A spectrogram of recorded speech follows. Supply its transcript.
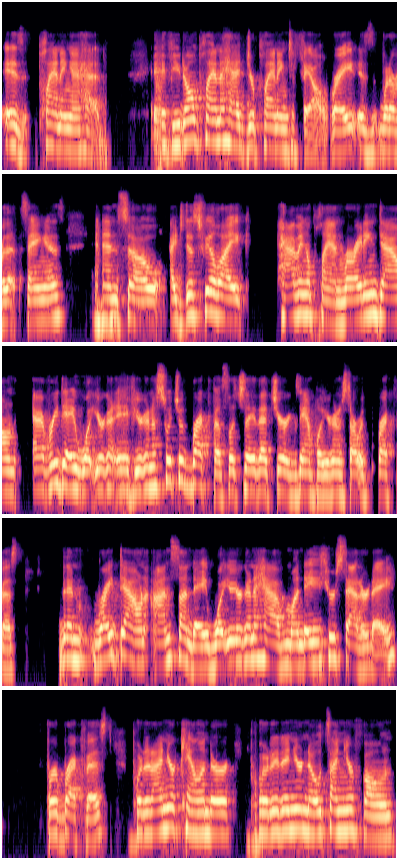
is planning ahead. If you don't plan ahead, you're planning to fail, right? Is whatever that saying is. Mm-hmm. And so I just feel like having a plan, writing down every day what you're going to, if you're going to switch with breakfast, let's say that's your example, you're going to start with breakfast, then write down on Sunday what you're going to have Monday through Saturday for breakfast, put it on your calendar, put it in your notes on your phone,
